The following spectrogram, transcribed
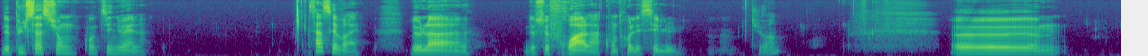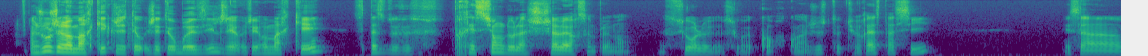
de pulsation continuelle. Ça c'est vrai, de la de ce froid là contre les cellules, tu vois. Euh, un jour j'ai remarqué que j'étais j'étais au Brésil, j'ai remarqué une espèce de pression de la chaleur simplement sur le, sur le corps. Quoi. Juste, tu restes assis et ça.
